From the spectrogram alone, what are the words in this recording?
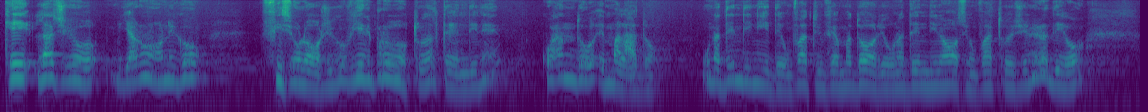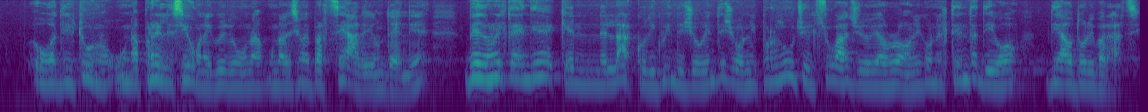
che l'acido ialuronico fisiologico viene prodotto dal tendine quando è malato una tendinite, un fatto infiammatorio, una tendinosi, un fatto degenerativo o addirittura una prelesione, quindi una, una lesione parziale di un tendine, vedono il tendine che nell'arco di 15 o 20 giorni produce il suo acido ialuronico nel tentativo di autoripararsi.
